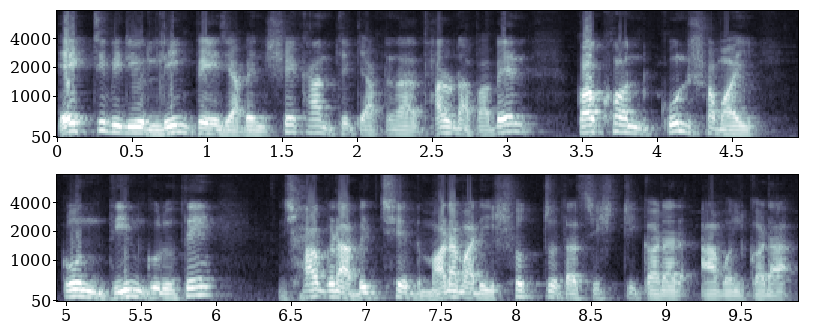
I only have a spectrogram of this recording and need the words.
একটি ভিডিওর লিঙ্ক পেয়ে যাবেন। সেখান থেকে আপনারা ধারণা পাবেন কখন, কোন সময়, কোন দিনগুলোতে ঝগড়া, বিচ্ছেদ, মারামারি, শত্রুতা সৃষ্টি করার আমল করা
